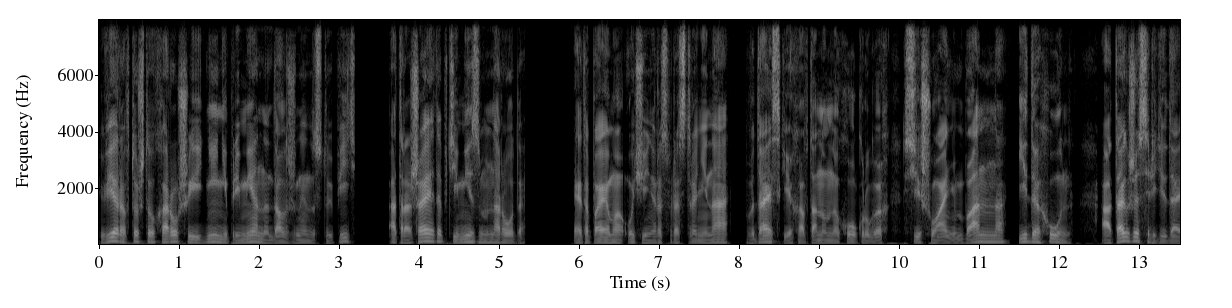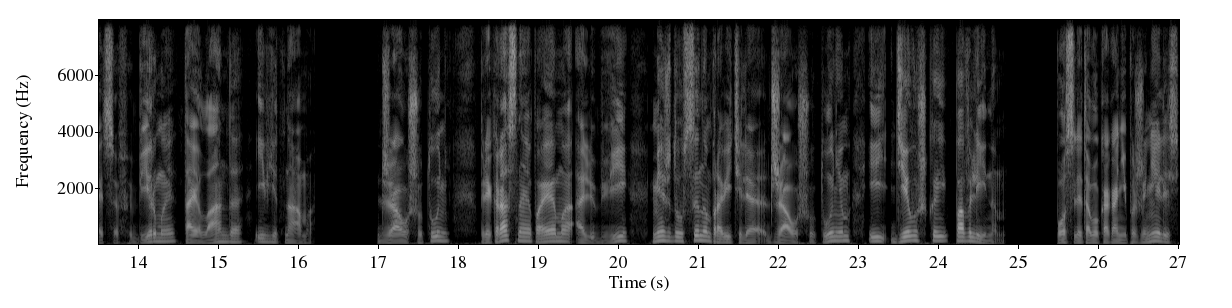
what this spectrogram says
Вера в то, что хорошие дни непременно должны наступить, отражает оптимизм народа. Эта поэма очень распространена в дайских автономных округах Сишуань-Банна и Дахун, а также среди дайцев Бирмы, Таиланда и Вьетнама. Джао Шутунь – прекрасная поэма о любви между сыном правителя Джао Шутунем и девушкой-павлином. После того, как они поженились,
